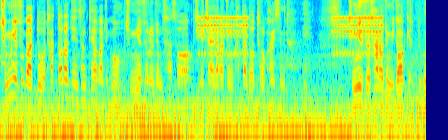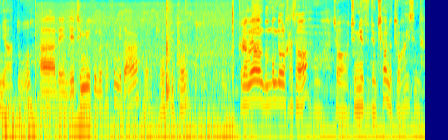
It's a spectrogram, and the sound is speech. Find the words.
증류수가 또 다 떨어진 상태여가지고 증류수를 좀 사서 지게차에다가 좀 갖다 넣도록 하겠습니다. 예. 증류수 사러 좀 이동할게요. 누구냐 또? 아, 네, 이제 증류수를 샀습니다. 이렇게 두 통. 그러면 문봉동으로 가서 어, 저 증류수 좀 채워 넣도록 하겠습니다.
